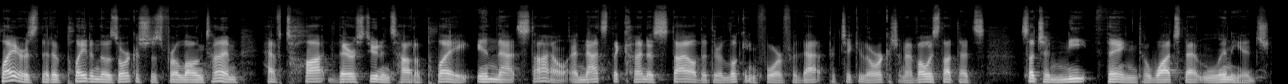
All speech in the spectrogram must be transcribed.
players that have played in those orchestras for a long time have taught their students how to play in that style. And that's the kind of style that they're looking for for that particular orchestra. And i've always thought that's such a neat thing to watch that lineage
